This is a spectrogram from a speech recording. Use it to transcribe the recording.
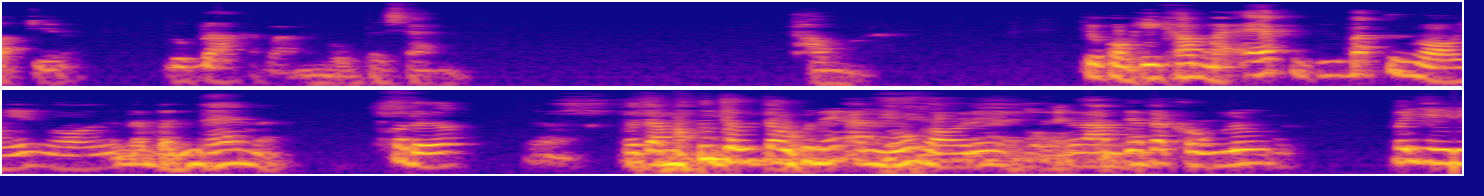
Phật vậy đó. Lúc đó các bạn ngủ tới sáng thông chứ còn khi không mà ép cứ bắt cứ ngồi vậy ngồi nó bệnh thêm mà. Có được. Người ta muốn tu tu nếu anh ngủ ngồi đi làm cho ta khùng luôn. Bởi vì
